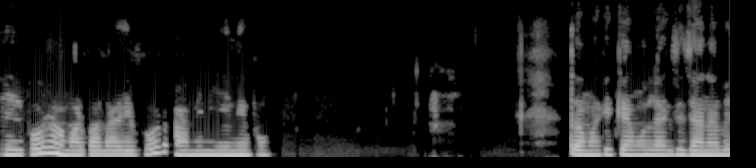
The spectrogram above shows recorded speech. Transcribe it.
এরপর আমার পালা, এরপর আমি নিয়ে নেব। তো আমাকে কেমন লাগছে জানাবে?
